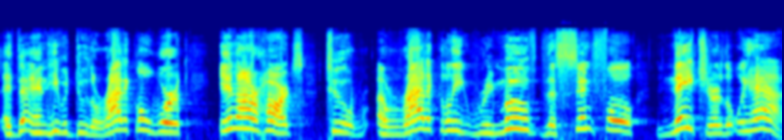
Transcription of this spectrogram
and he would do the radical work in our hearts to uh, radically remove the sinful nature that we had.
